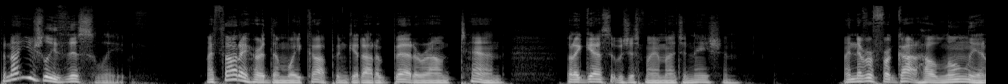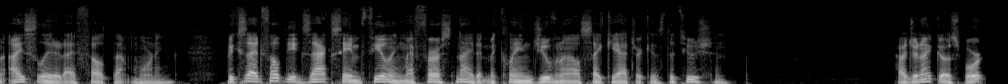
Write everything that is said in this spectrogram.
but not usually this late. I thought I heard them wake up and get out of bed around ten, but I guess it was just my imagination. I never forgot how lonely and isolated I felt that morning, because I had felt the exact same feeling my first night at McLean Juvenile Psychiatric Institution. How'd your night go, sport?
